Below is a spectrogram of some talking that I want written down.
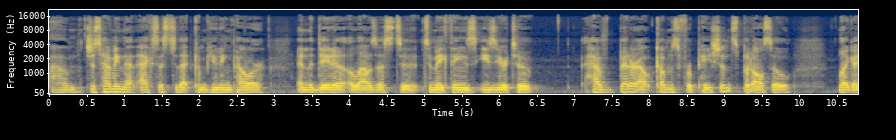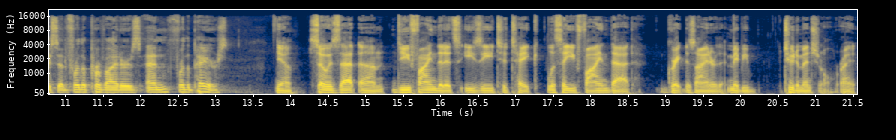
um, just having that access to that computing power and the data allows us to to make things easier to have better outcomes for patients, but also, like I said, for the providers and for the payers. Yeah. So is that um, do you find that it's easy to take let's say you find that great designer that maybe two dimensional, right?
